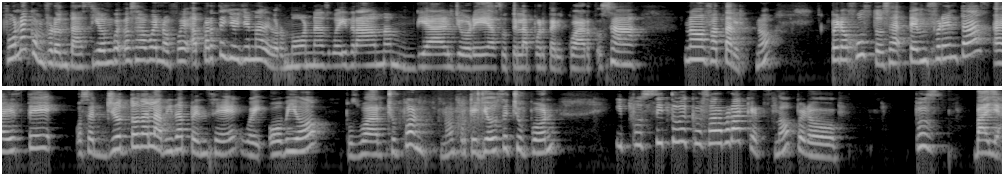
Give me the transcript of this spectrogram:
fue una confrontación, güey. O sea, bueno, fue, aparte yo llena de hormonas, güey, drama mundial, lloré, azoté la puerta del cuarto. O sea, no, fatal, ¿no? Pero justo, o sea, te enfrentas a este, o sea, yo toda la vida pensé, güey, obvio, pues voy a dar chupón, ¿no? Porque yo usé chupón y pues sí tuve que usar brackets, ¿no? Pero, pues, vaya,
